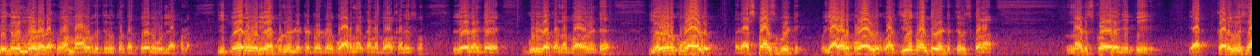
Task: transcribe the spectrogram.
మిగిలిన మూడో రకమేమో మామూలుగా తిరుగుతుంటారు పేరు ఊరు లేకుండా. ఈ పేరు ఊరు లేకుండా ఉండేటటువంటి వాళ్ళు గోడ మీద కన్నా బావాలి కనీసం లేదంటే గుళ్ళో కన్నా బావాలంటే ఎవరికి వాళ్ళు రెస్పాన్సిబిలిటీ ఎవరికి వాళ్ళు వాళ్ళ జీవితం అంటే ఏంటో తెలుసుకొని నడుచుకోవాలని చెప్పి ఎక్కడ చూసినా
